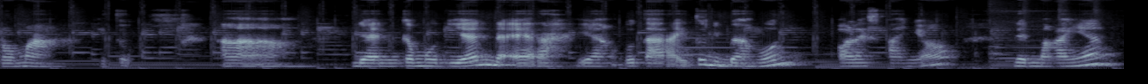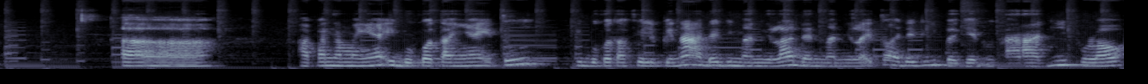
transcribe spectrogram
Roma gitu. Uh, dan kemudian daerah yang utara itu dibangun oleh Spanyol dan makanya uh, apa namanya ibu kotanya itu ibu kota Filipina ada di Manila dan Manila itu ada di bagian utara di Pulau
